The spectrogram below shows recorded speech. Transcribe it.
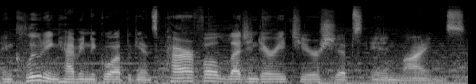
including having to go up against powerful legendary tier ships in Mainz.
